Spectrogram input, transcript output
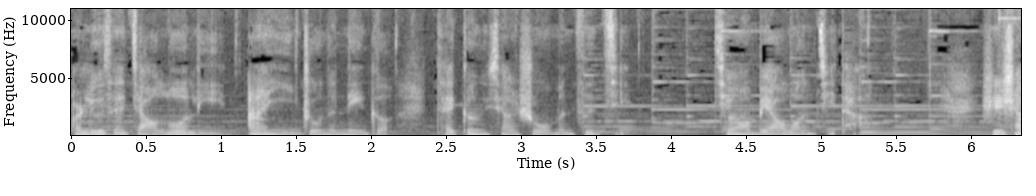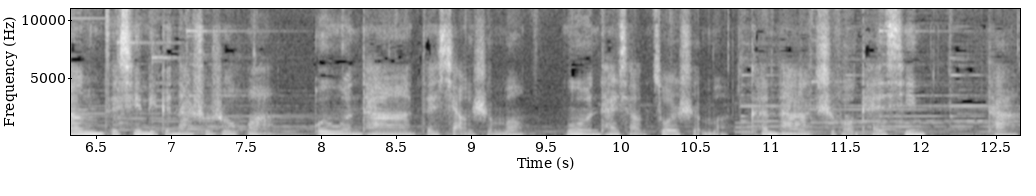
而留在角落里暗影中的那个，才更像是我们自己。千万不要忘记他。时常在心里跟他说说话，问问他在想什么，问问他想做什么，看他是否开心，他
